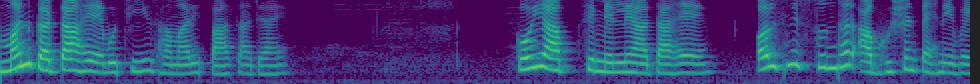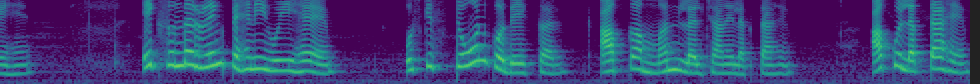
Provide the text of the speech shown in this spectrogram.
मन करता है वो चीज़ हमारे पास आ जाए। कोई आपसे मिलने आता है और उसने सुंदर आभूषण पहने हुए हैं। एक सुंदर रिंग पहनी हुई है, उसके स्टोन को देखकर आपका मन ललचाने लगता है। आपको लगता है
